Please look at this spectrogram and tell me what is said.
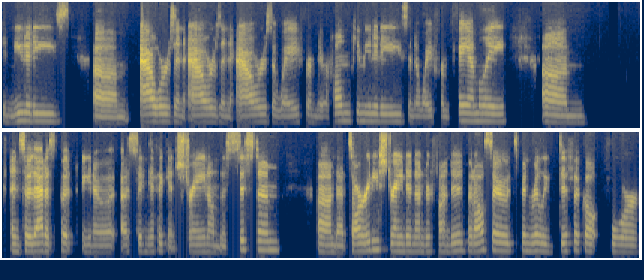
communities, um, hours and hours and hours away from their home communities and away from family. Um, and so that has put you know a, significant strain on the system um, that's already strained and underfunded but also it's been really difficult for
